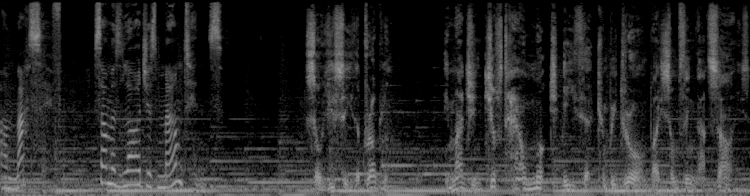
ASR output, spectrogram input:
are massive. Some as large as mountains. So you see the problem. Imagine just how much ether can be drawn by something that size.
